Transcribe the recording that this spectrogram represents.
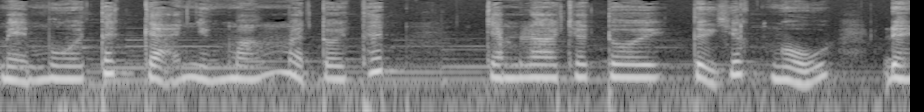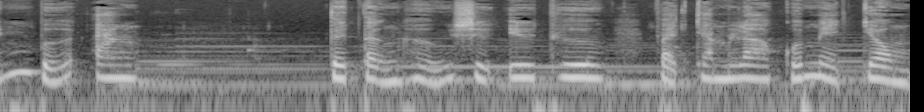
Mẹ mua tất cả những món mà tôi thích, Chăm lo cho tôi từ giấc ngủ đến bữa ăn. Tôi tận hưởng sự yêu thương và chăm lo của mẹ chồng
